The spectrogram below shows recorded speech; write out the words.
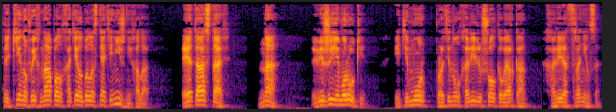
и, кинув их на пол, хотел было снять и нижний халат. «Это оставь! На! Вяжи ему руки!» И Тимур протянул Халилю шелковый аркан. Халиль отстранился.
